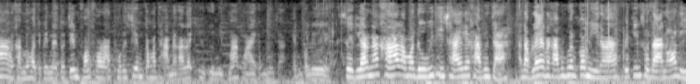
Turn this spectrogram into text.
มากเลยค่ะ ไม่ว่าจะเป็นไนโตรเจนฟอสฟอรัสโพแทสเซียมกรรมฐานนะคะ และอื่นๆอีกมากมายค่ะเพื่อนๆจ๋าใส่ลงไปเลย เสร็จแล้วนะคะ เรามาดูวิธีใช้เลยค่ะเพื่อนจ๋าอันดับแรกนะคะ เพื่อนๆก็มีนะคะเบกกิ้งโซดาเนาะหรือ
